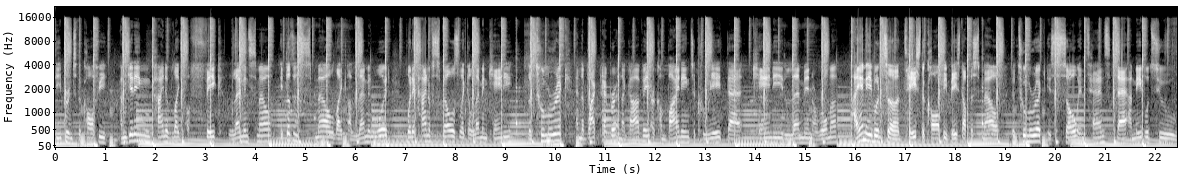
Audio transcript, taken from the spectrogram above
deeper into the coffee, I'm getting kind of like a fake lemon smell. It doesn't smell like a lemon would, but it kind of smells like a lemon candy. The turmeric and the black pepper and agave are combining to create that candy lemon aroma. I am able to taste the coffee based off the smell. The turmeric is so intense that I'm able to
